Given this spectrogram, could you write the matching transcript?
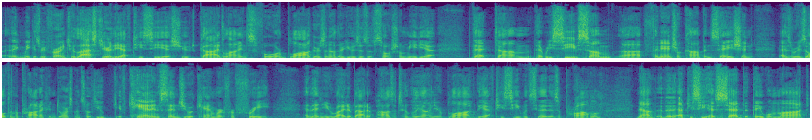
I think Micah's referring to last year the FTC issued guidelines for bloggers and other users of social media that um, that receive some uh, financial compensation as a result of a product endorsement. So if you if Canon sends you a camera for free and then you write about it positively on your blog, the FTC would see that as a problem. Now the, the FTC has said that they will not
